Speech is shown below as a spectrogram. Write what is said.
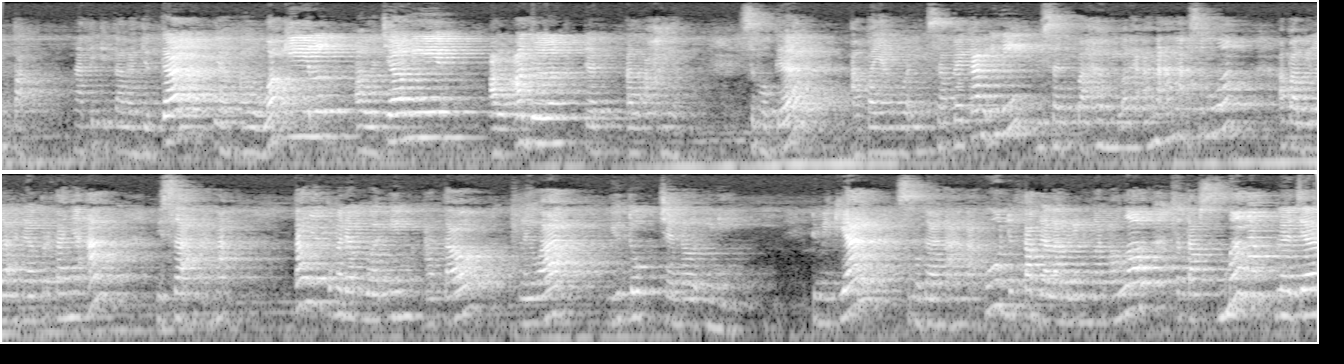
empat. Nanti kita lanjutkan yang al-wakil, al-jami, al-adl, dan al-akhir. Semoga apa yang gua ingin sampaikan ini bisa dipahami oleh anak-anak semua. Apabila ada pertanyaan, bisa anak-anak tanya kepada Im atau lewat YouTube channel ini. Demikian, semoga anak-anakku tetap dalam lindungan Allah, tetap semangat belajar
